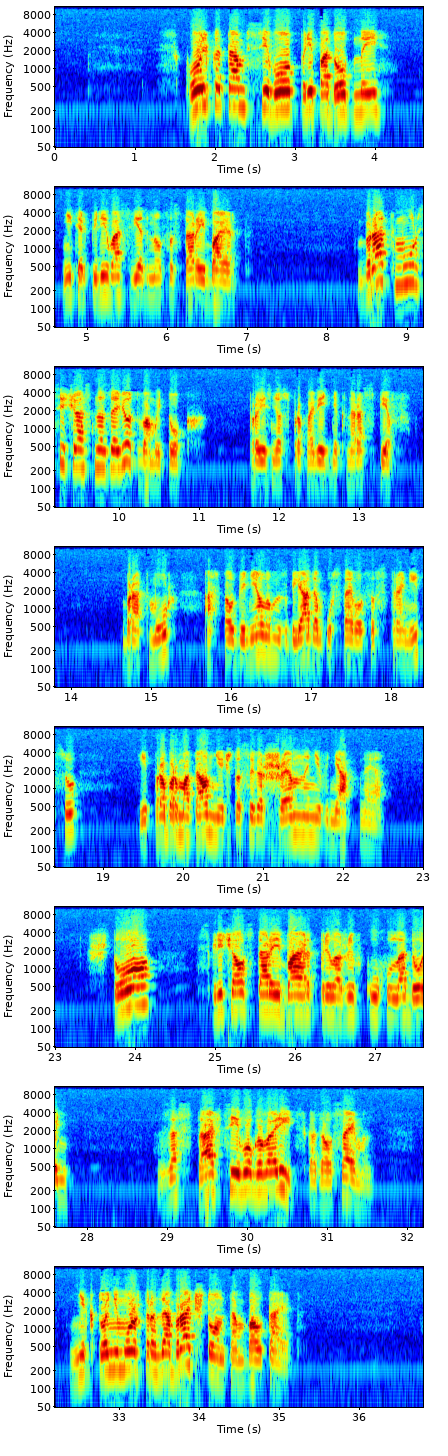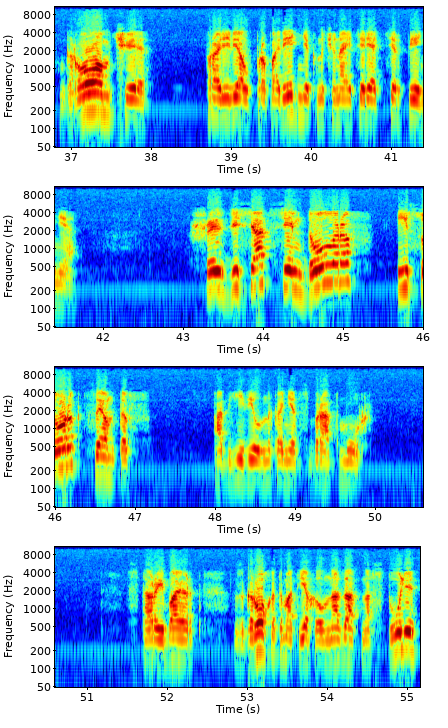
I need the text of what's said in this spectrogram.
«Сколько там всего, преподобный?» — нетерпеливо осведомился старый Байерт. «Брат Мур сейчас назовет вам итог», — произнес проповедник нараспев. Брат Мур остолбенелым взглядом уставился в страницу и пробормотал нечто совершенно невнятное. «Что?» — вскричал старый Байерт, приложив к уху ладонь. «Заставьте его говорить», — сказал Саймон. «Никто не может разобрать, что он там болтает». «Громче!» Проревел проповедник, начиная терять терпение. «Шестьдесят семь долларов и сорок центов», — объявил, наконец, брат Мур. Старый Байерт с грохотом отъехал назад на стуле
